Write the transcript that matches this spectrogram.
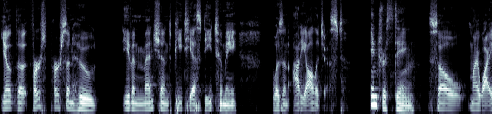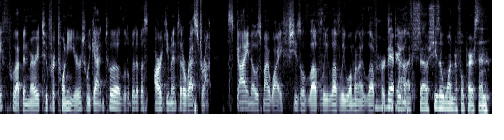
You know, the first person who even mentioned PTSD to me was an audiologist. Interesting. So, my wife, who I've been married to for 20 years, we got into a little bit of an argument at a restaurant. Sky knows my wife. She's a lovely, lovely woman. I love her very much so. She's a wonderful person.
